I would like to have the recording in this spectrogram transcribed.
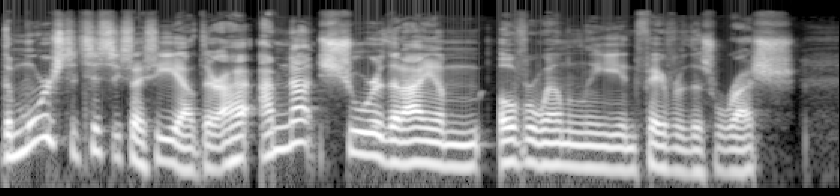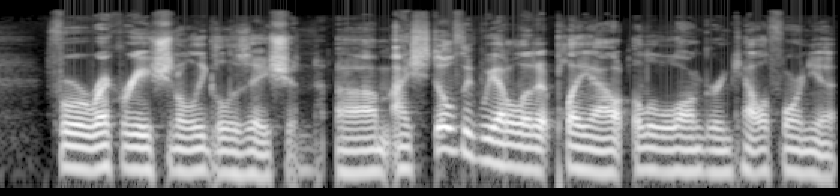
the more statistics I see out there, I, I'm not sure that I am overwhelmingly in favor of this rush for recreational legalization. Um, I still think we ought to let it play out a little longer in California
